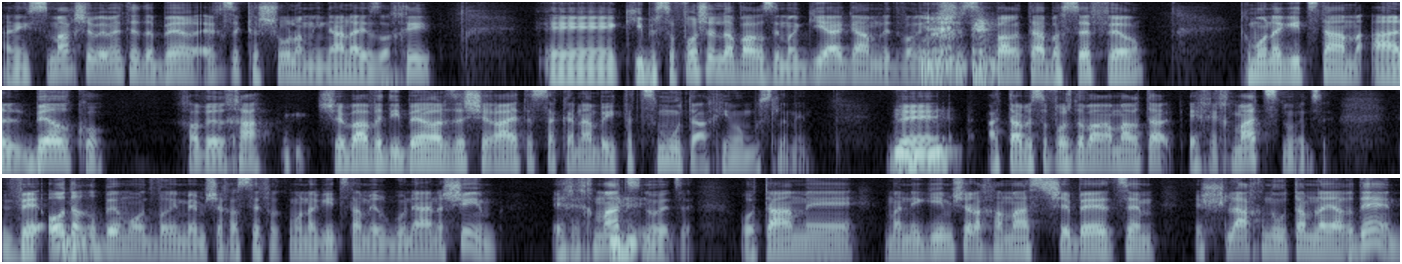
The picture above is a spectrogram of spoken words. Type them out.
אני אשמח שבאמת תדבר איך זה קשור למינהל האזרחי, אה, כי בסופו של דבר זה מגיע גם לדברים שסיפרת בספר, כמו נגיד סתם על ברקו, חברך, שבא ודיבר על זה שראה את הסכנה בהתעצמות האחים המוסלמים. ואתה בסופו של דבר אמרת איך החמצנו את זה. ועוד הרבה מאוד דברים בהמשך הספר, כמו נגיד סתם ארגוני הנשים, איך החמצנו את זה? אותם uh, מנהיגים של החמאס שבעצם השלכנו אותם לירדן,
